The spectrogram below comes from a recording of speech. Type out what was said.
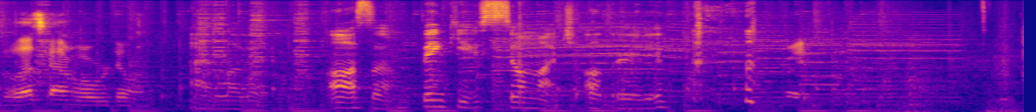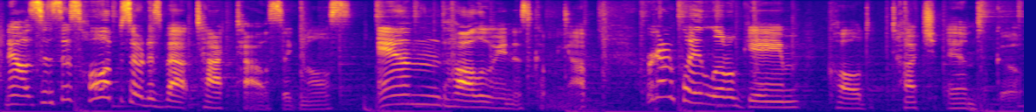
So that's kind of what we're doing. I love it. Awesome. Thank you so much, all three of you. Now, since this whole episode is about tactile signals and Halloween is coming up, we're gonna play a little game called Touch and Go.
